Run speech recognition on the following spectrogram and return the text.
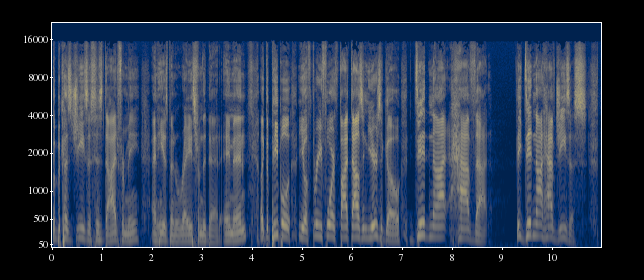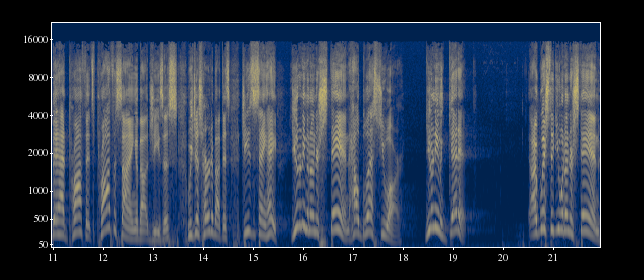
But because Jesus has died for me and he has been raised from the dead. Amen. Like the people, you know, three, four, five thousand years ago did not have that. They did not have Jesus. They had prophets prophesying about Jesus. We just heard about this. Jesus saying, Hey, you don't even understand how blessed you are. You don't even get it. I wish that you would understand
